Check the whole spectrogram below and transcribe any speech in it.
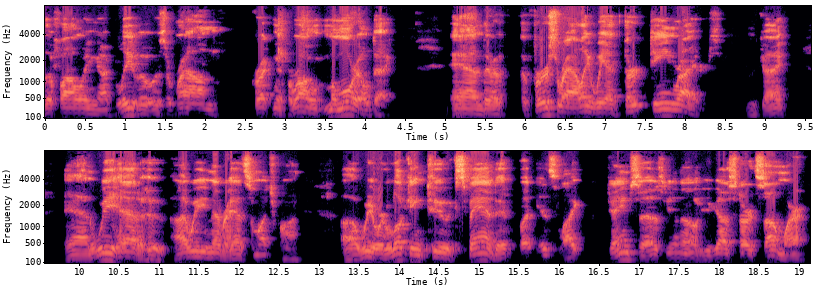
the following, I believe it was around, correct me if I'm wrong, Memorial Day. And the, the first rally, we had 13 riders. Okay. And we had a hoot. I, we never had so much fun. Uh, we were looking to expand it, but it's like James says, you know, you got to start somewhere.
